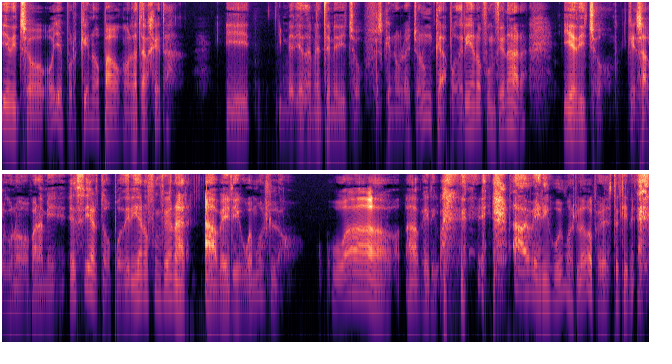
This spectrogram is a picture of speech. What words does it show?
y he dicho, oye, ¿por qué no pago con la tarjeta? Y inmediatamente me he dicho, pues es que no lo he hecho nunca, podría no funcionar. Y he dicho, que es algo nuevo para mí. Es cierto, podría no funcionar. Averigüémoslo. ¡Wow! Averigü Averigüémoslo. Pero esto quién es?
